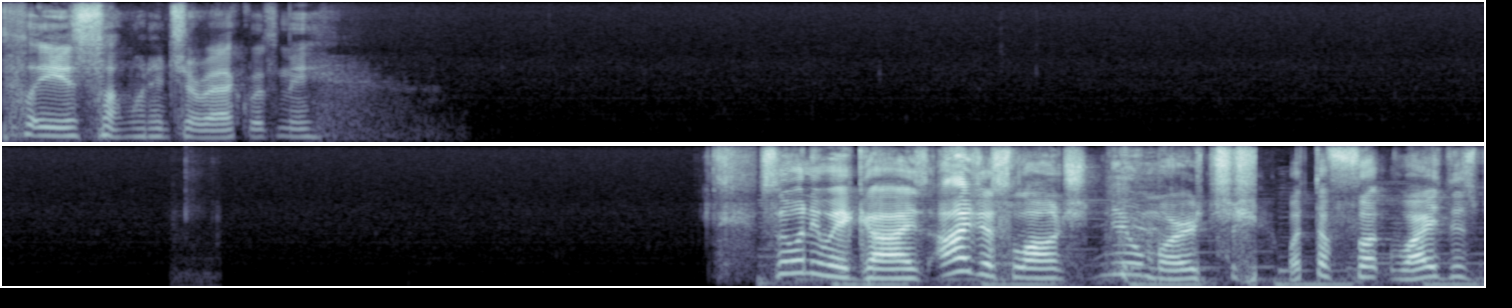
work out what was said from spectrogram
Please, someone interact with me. So anyway, guys, I just launched new merch. what the fuck? Why this?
